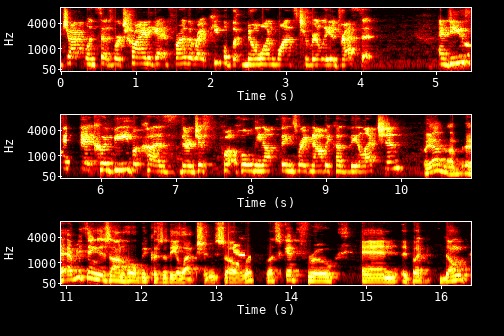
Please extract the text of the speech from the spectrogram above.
Jacqueline says we're trying to get in front of the right people, but no one wants to really address it. And do you think it could be because they're just put, holding up things right now because of the election? Yeah, uh, everything is on hold because of the election. So Yeah. let, let's get through, and but don't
